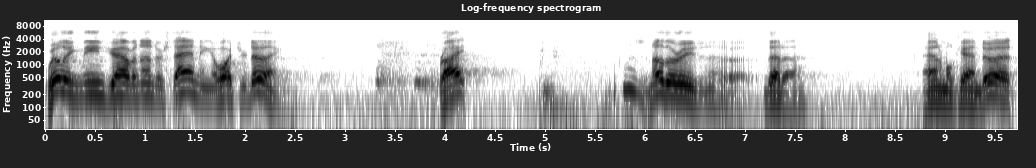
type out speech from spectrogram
Willing means you have an understanding of what you're doing. Right? There's another reason uh, that a, that a animal can't do it.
